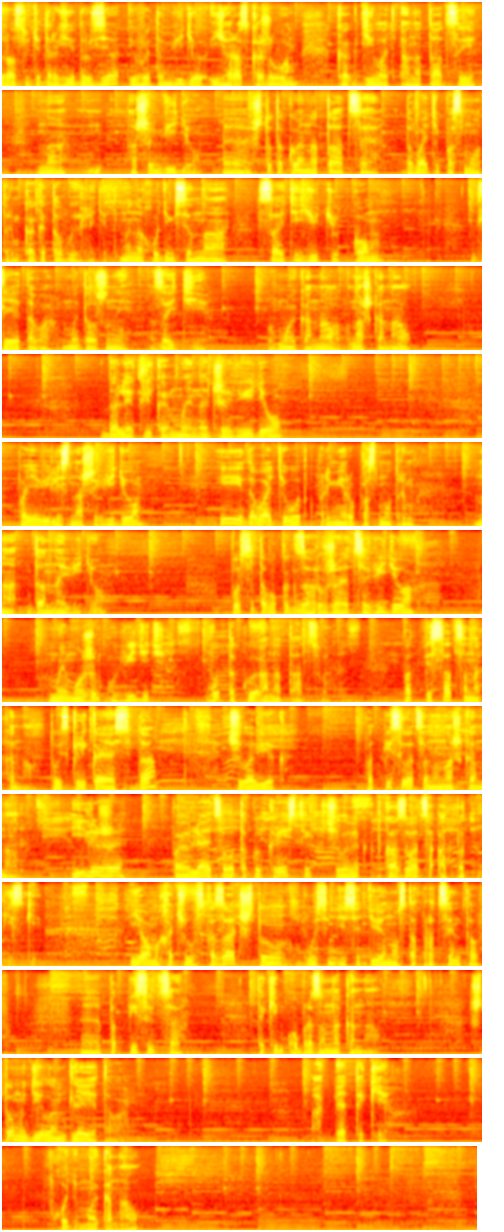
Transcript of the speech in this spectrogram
Здравствуйте дорогие друзья и в этом видео я расскажу вам как делать аннотации на нашем видео. Э, Что такое аннотация? Давайте посмотрим как это выглядит. Мы находимся на сайте youtube.com. Для этого мы должны зайти в мой канал, в наш канал. Далее кликаем менеджер видео. Появились наши видео. И давайте вот к примеру посмотрим на данное видео. После того как загружается видео, мы можем увидеть вот такую аннотацию. Подписаться на канал. То есть кликая сюда, человек подписывается на наш канал. Или же появляется вот такой крестик, человек отказывается от подписки. Я вам хочу сказать, что 80-90% э, подписываются таким образом на канал. Что мы делаем для этого? Опять-таки входим в мой канал.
